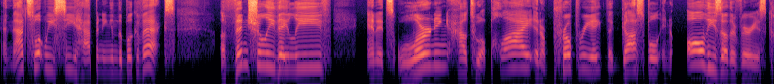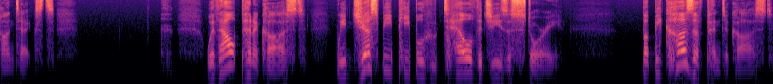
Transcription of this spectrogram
And that's what we see happening in the book of Acts. Eventually they leave, and it's learning how to apply and appropriate the gospel in all these other various contexts. Without Pentecost, we'd just be people who tell the Jesus story. But because of Pentecost,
